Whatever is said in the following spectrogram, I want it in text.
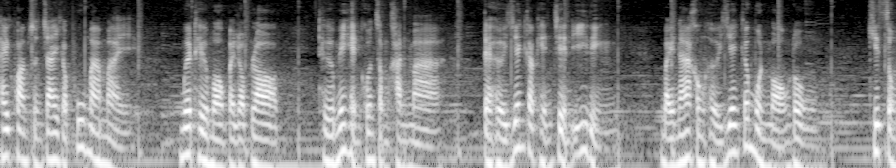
ห้ความสนใจกับผู้มาใหม่ เมื่อเธอมองไปรอบๆ เธอไม่เห็นคนสำคัญมา แต่เหอเยี่ยนกับเห็นเจนอี้หลิง ใบหน้าของเหอเยี่ยนก็หม่นหมองลง คิดสง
